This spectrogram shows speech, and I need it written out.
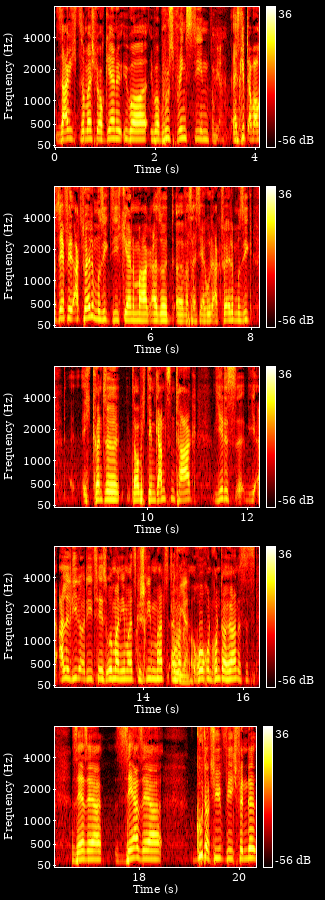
sage ich zum Beispiel auch gerne über, über Bruce Springsteen. Oh ja. Es gibt aber auch sehr viel aktuelle Musik, die ich gerne mag. Also, äh, was heißt ja gut, aktuelle Musik? Ich könnte, glaube ich, den ganzen Tag jedes, äh, die- alle Lieder, die T.S. Ullmann jemals geschrieben hat, einfach ja. hoch und runter hören. Es ist sehr, sehr, sehr, sehr guter Typ, wie ich finde,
